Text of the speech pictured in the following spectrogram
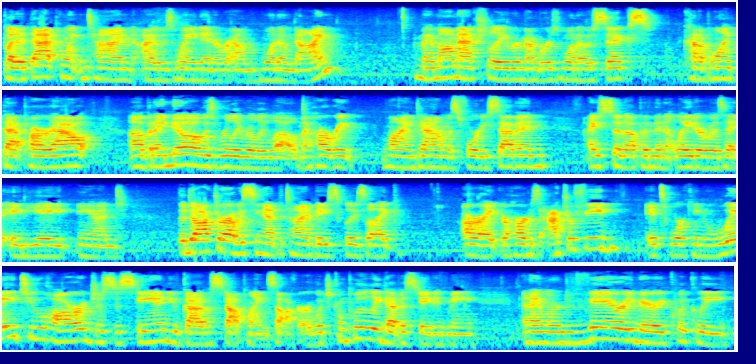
but at that point in time, I was weighing in around 109. My mom actually remembers 106, kind of blanked that part out. Uh, but I know I was really, really low. My heart rate lying down was 47. I stood up a minute later, was at 88. And the doctor I was seeing at the time basically is like, all right, your heart is atrophied. It's working way too hard just to stand. You've got to stop playing soccer, which completely devastated me. And I learned very, very quickly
